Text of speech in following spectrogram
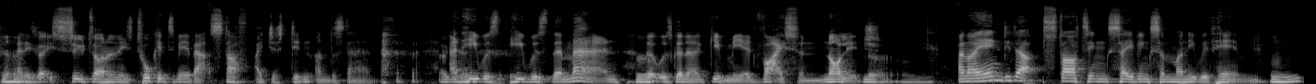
and he's got his suit on and he's talking to me about stuff i just didn't understand. And he was he was the man that was going to give me advice and knowledge. And i ended up starting saving some money with him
